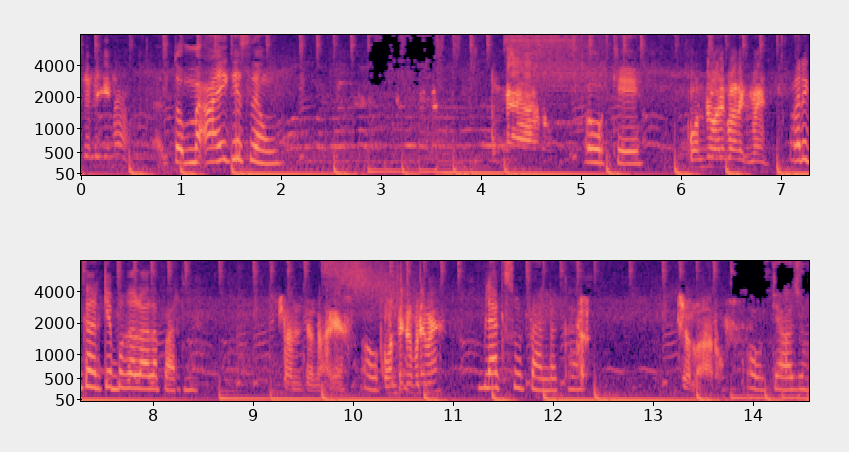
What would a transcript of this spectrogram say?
भी चलेगी ना? तो मैं आई किस हूँ? हूँ। ओके। कौन से वाले पार्क में? अरे घर के बगल वाला पार्क में। चल चल आ गया। कौन से कपड़े में? ब्लैक सूट पहन रखा है। चल आ रहा हूँ। ओके आ जाओ।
